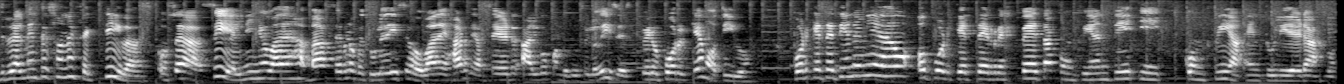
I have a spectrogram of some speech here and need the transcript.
realmente son efectivas. O sea, sí, el niño va a, va a hacer lo que tú le dices o va a dejar de hacer algo cuando tú se lo dices, pero ¿por qué motivo? ¿Porque te tiene miedo o porque te respeta, confía en ti y confía en tu liderazgo?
